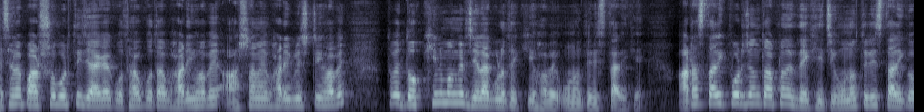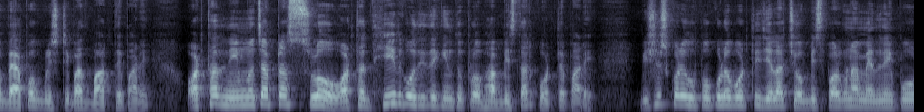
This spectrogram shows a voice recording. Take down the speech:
এছাড়া পার্শ্ববর্তী জায়গায় কোথাও কোথাও ভারী হবে, আসামে ভারী বৃষ্টি হবে। তবে দক্ষিণবঙ্গের জেলাগুলোতে কী হবে উনত্রিশ তারিখে? আঠাশ তারিখ পর্যন্ত আপনাদের দেখিয়েছি, উনতিরিশ তারিখও ব্যাপক বৃষ্টিপাত বাড়তে পারে। অর্থাৎ নিম্নচাপটা স্লো অর্থাৎ ধীর গতিতে কিন্তু প্রভাব বিস্তার করতে পারে। বিশেষ করে উপকূলবর্তী জেলা চব্বিশ পরগনা, মেদিনীপুর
